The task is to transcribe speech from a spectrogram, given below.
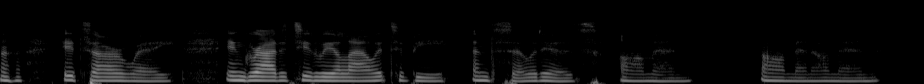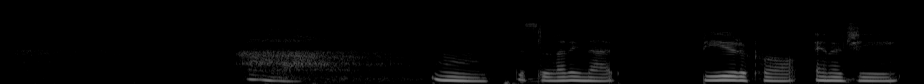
it's our way. In gratitude, we allow it to be, and so it is. Amen. Amen. Amen. mm, just letting that beautiful energy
